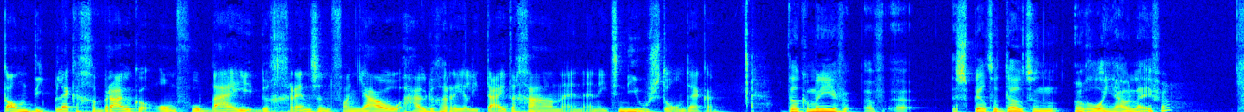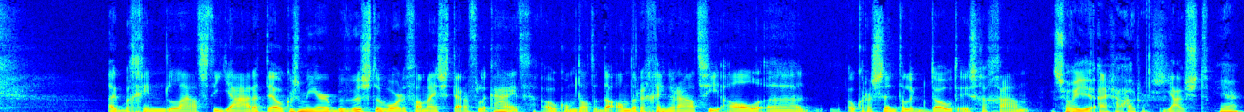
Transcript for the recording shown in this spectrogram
kan die plekken gebruiken om voorbij de grenzen van jouw huidige realiteit te gaan en, en iets nieuws te ontdekken. Op welke manier speelt de dood een, een rol in jouw leven? Ik begin de laatste jaren telkens meer bewust te worden van mijn sterfelijkheid. Ook omdat de andere generatie al eh, ook recentelijk dood is gegaan. Sorry, je eigen ouders. Juist. Ja?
